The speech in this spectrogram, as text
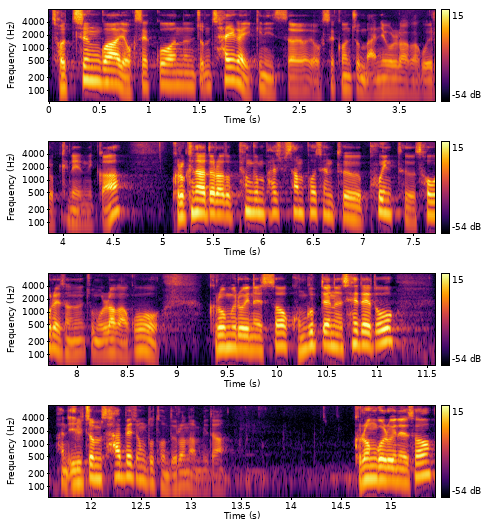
저층과 역세권은 좀 차이가 있긴 있어요. 역세권 좀 많이 올라가고 이렇게 되니까 그렇긴 하더라도 평균 83% 포인트 서울에서는 좀 올라가고 그럼으로 인해서 공급되는 세대도 한 1.4배 정도 더 늘어납니다. 그런 걸로 인해서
